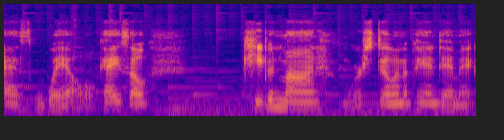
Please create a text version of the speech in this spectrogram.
as well. Okay, so keep in mind we're still in a pandemic.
